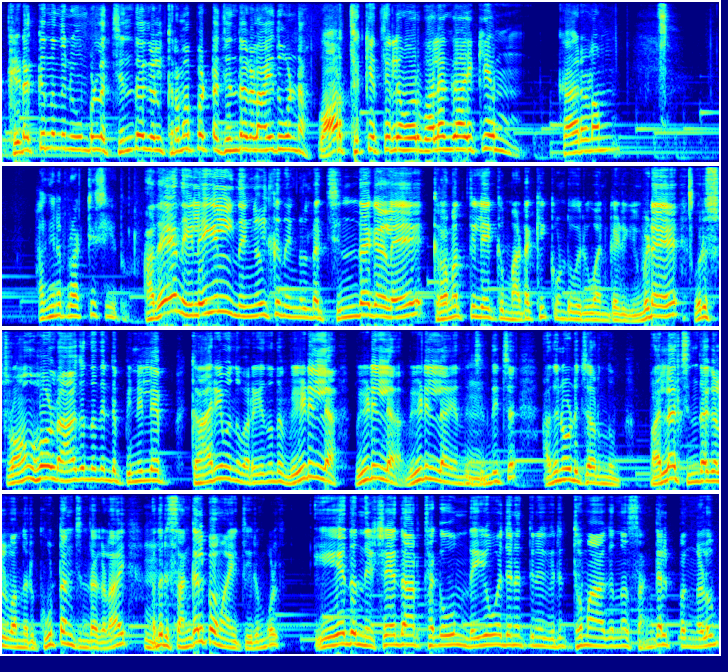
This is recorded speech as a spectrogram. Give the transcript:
കിടക്കുന്നതിന് മുമ്പുള്ള ചിന്തകൾ ക്രമപ്പെട്ട ചിന്തകളായതുകൊണ്ടാണ് വാർദ്ധക്യത്തിലും അവർ ഫലം കായ്ക്കും. കാരണം അങ്ങനെ പ്രാക്ടീസ് ചെയ്തു. അതേ നിലയിൽ നിങ്ങൾക്ക് നിങ്ങളുടെ ചിന്തകളെ ക്രമത്തിലേക്ക് മടക്കി കൊണ്ടുവരുവാൻ കഴിയും. ഇവിടെ ഒരു സ്ട്രോങ് ഹോൾഡ് ആകുന്നതിന്റെ പിന്നിലെ കാര്യം എന്ന് പറയുന്നത് വീടില്ല വീടില്ല വീടില്ല എന്ന് ചിന്തിച്ച് അതിനോട് ചേർന്നും പല ചിന്തകൾ വന്നൊരു കൂട്ടം ചിന്തകളായി അതൊരു സങ്കല്പമായി തീരുമ്പോൾ ഏത് നിഷേധാർത്ഥകവും ദൈവവചനത്തിന് വിരുദ്ധമാകുന്ന സങ്കല്പങ്ങളും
